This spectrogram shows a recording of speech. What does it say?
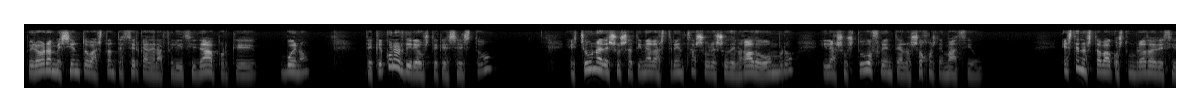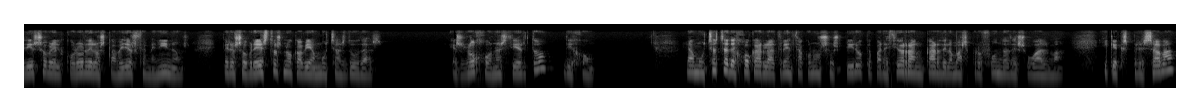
Pero ahora me siento bastante cerca de la felicidad porque, bueno, ¿de qué color dirá usted que es esto? Echó una de sus satinadas trenzas sobre su delgado hombro y la sostuvo frente a los ojos de Matthew. Este no estaba acostumbrado a decidir sobre el color de los cabellos femeninos, pero sobre estos no cabían muchas dudas. Es rojo, ¿no es cierto? dijo. La muchacha dejó caer la trenza con un suspiro que pareció arrancar de lo más profundo de su alma y que expresaba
